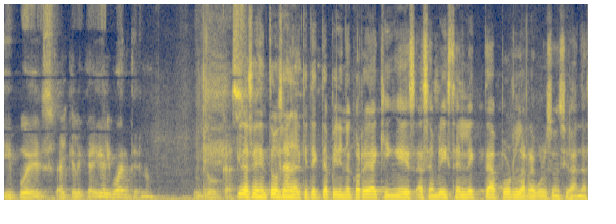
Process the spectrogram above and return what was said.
Y pues al que le caiga el guante, ¿no? En todo caso. Gracias entonces a la arquitecta Pirino Correa, quien es asambleísta electa por la Revolución Ciudadana.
